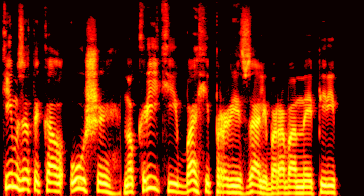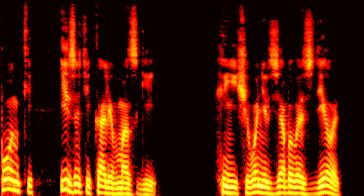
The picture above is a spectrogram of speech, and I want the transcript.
Ким затыкал уши, но крики и бахи прорезали барабанные перепонки и затекали в мозги. И ничего нельзя было сделать.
